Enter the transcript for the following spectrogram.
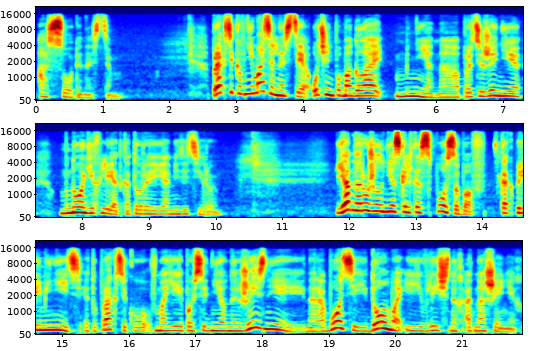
особенностям. Практика внимательности очень помогла мне на протяжении многих лет, которые я медитирую. Я обнаружила несколько способов, как применить эту практику в моей повседневной жизни, и на работе, и дома, и в личных отношениях.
